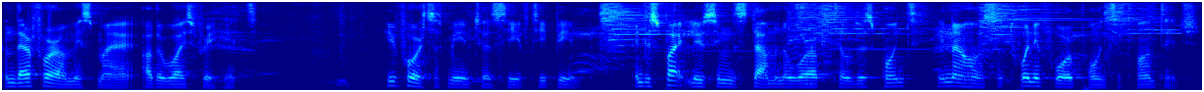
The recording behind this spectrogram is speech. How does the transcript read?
and therefore I miss my otherwise free hit. He forces me into a CFTP, and despite losing the stamina war up till this point, he now has a 24 point advantage.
